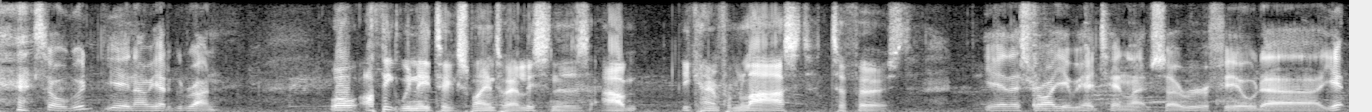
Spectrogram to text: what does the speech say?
it's all good. Yeah, no, we had a good run. Well, I think we need to explain to our listeners. Um, you came from last to first. Yeah, that's right. Yeah, we had 10 laps, so rear field, uh, yep,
